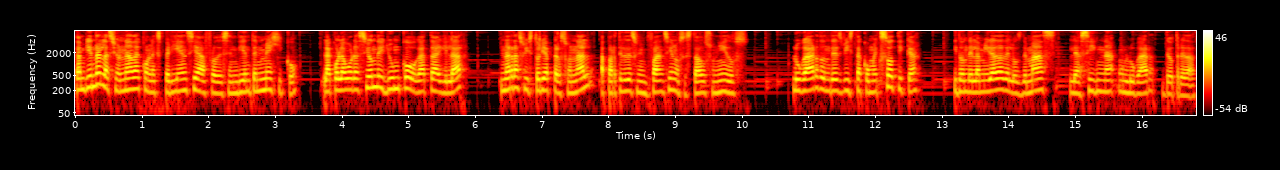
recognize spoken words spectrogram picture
También relacionada con la experiencia afrodescendiente en México, la colaboración de Yumko Ogata Aguilar narra su historia personal a partir de su infancia en los Estados Unidos, lugar donde es vista como exótica y donde la mirada de los demás le asigna un lugar de otra edad.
